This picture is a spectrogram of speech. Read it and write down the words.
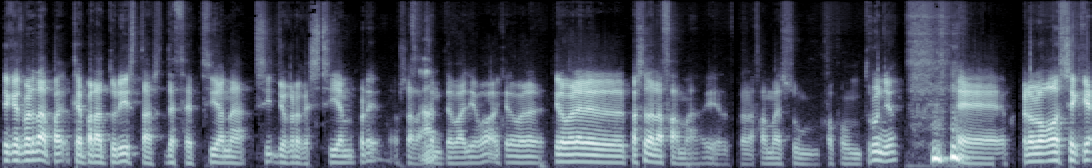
Sí que es verdad que para turistas decepciona, sí, yo creo que siempre, o sea, la ah. gente va a llevar, quiero ver, quiero ver el Paso de la Fama, y el, la Fama es un poco un truño. Eh, pero luego sí que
